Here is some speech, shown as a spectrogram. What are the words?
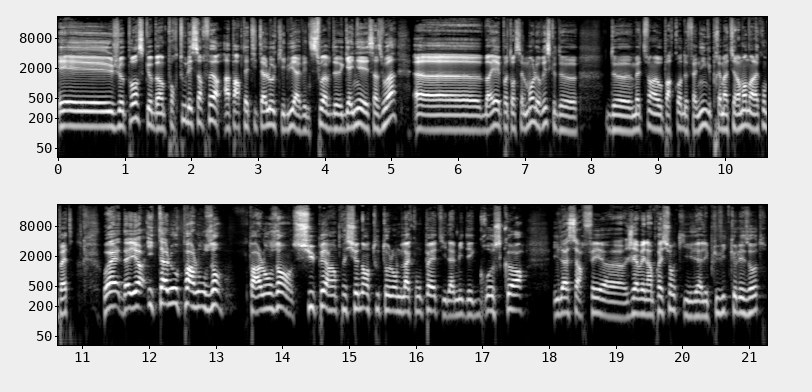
Et je pense que ben pour tous les surfeurs, à part peut-être Italo qui lui avait une soif de gagner et ça se voit, euh, bah, il y avait potentiellement le risque de de mettre fin au parcours de Fanning prématurément dans la compète. Ouais, d'ailleurs, Italo, parlons-en. Parlons-en. Super impressionnant tout au long de la compète. Il a mis des gros scores. Il a surfé. euh, J'avais l'impression qu'il allait plus vite que les autres,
